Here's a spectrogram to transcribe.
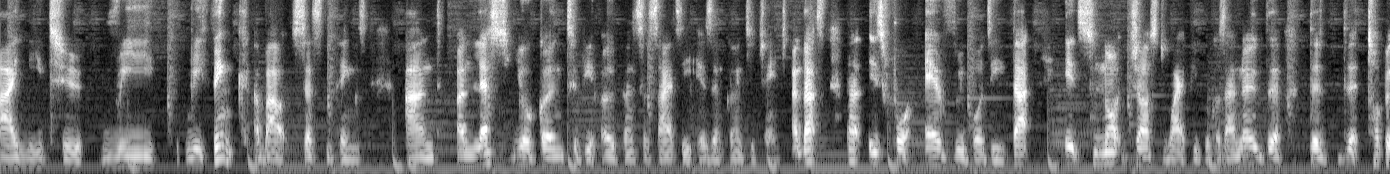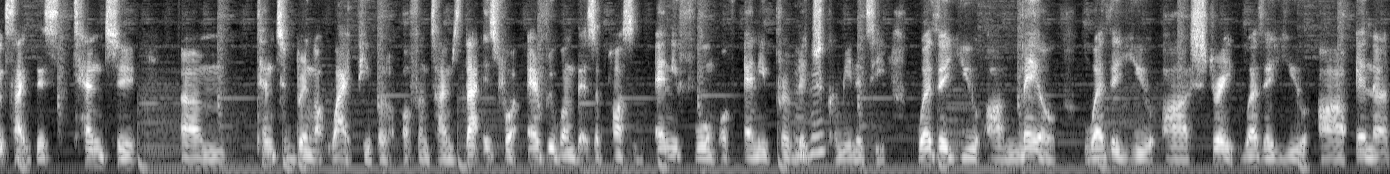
I need to re rethink about certain things. And unless you're going to be open, society isn't going to change. And that's that is for everybody. That it's not just white people, because I know the the, the topics like this tend to um tend to bring up white people oftentimes. That is for everyone that is a part of any form of any privileged Mhm. community whether you are male whether you are straight whether you are in a,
